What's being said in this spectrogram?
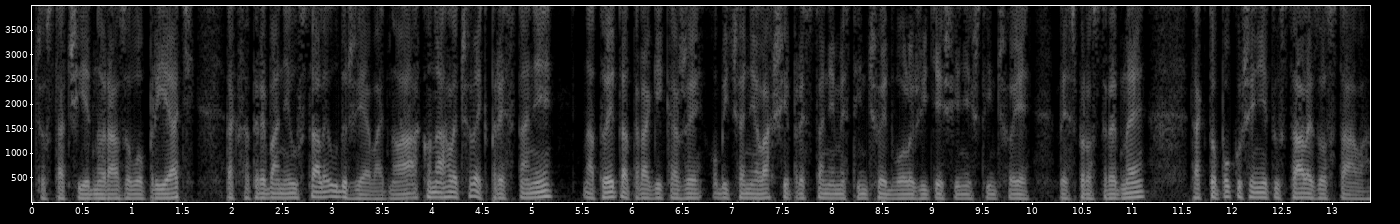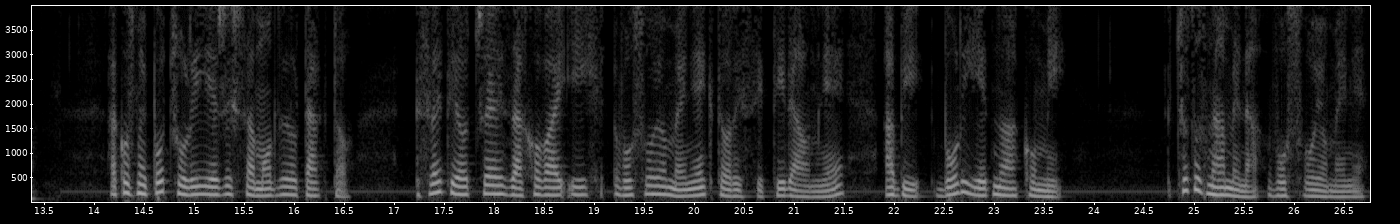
čo stačí jednorázovo prijať, tak sa treba neustále udržiavať. No a ako náhle človek prestane a to je tá tragika, že obyčajne ľahšie prestaneme s tým, čo je dôležitejšie, než s tým, čo je bezprostredné, tak to pokušenie tu stále zostáva. Ako sme počuli, Ježiš sa modlil takto. Svetý oče, zachovaj ich vo svojom mene, ktorý si ty dal mne, aby boli jedno ako my. Čo to znamená vo svojom mene?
